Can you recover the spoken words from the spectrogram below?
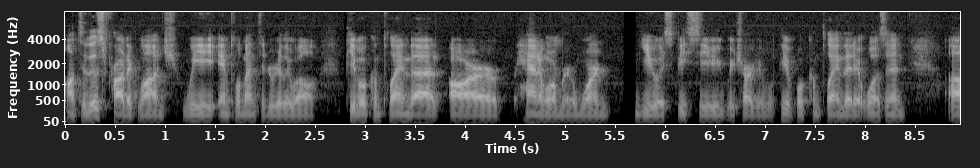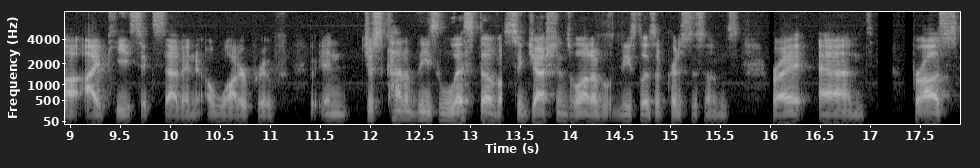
onto this product launch, we implemented really well. People complained that our hand warmer weren't USB-C rechargeable. People complained that it wasn't uh, IP67 a waterproof. And just kind of these list of suggestions, a lot of these lists of criticisms, right? And for us,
